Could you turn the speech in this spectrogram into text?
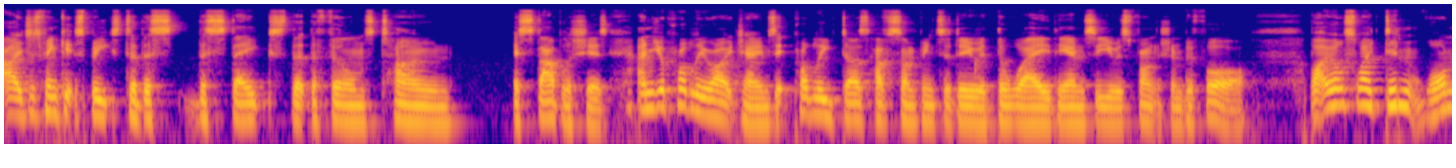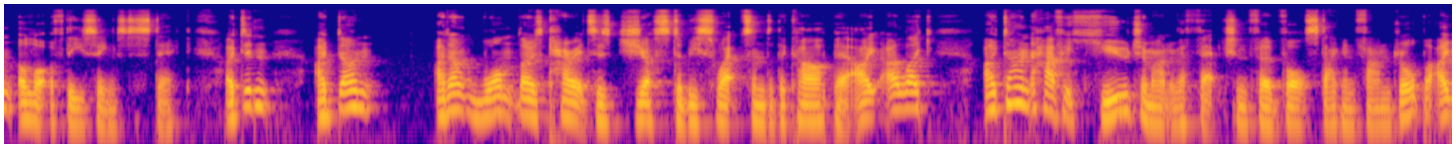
I just think it speaks to the the stakes that the film's tone establishes. And you're probably right, James. It probably does have something to do with the way the MCU has functioned before. But I also I didn't want a lot of these things to stick. I didn't. I don't. I don't want those characters just to be swept under the carpet. I, I like. I don't have a huge amount of affection for Volstagg and Fandral, but I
